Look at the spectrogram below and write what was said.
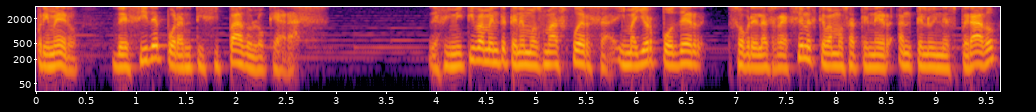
Primero, decide por anticipado lo que harás. Definitivamente tenemos más fuerza y mayor poder sobre las reacciones que vamos a tener ante lo inesperado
